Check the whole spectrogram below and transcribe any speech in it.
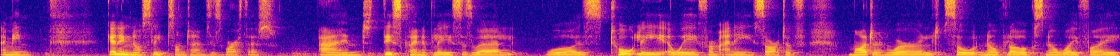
I mean getting no sleep sometimes is worth it. And this kind of place as well was totally away from any sort of modern world. So no plugs no wi-fi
